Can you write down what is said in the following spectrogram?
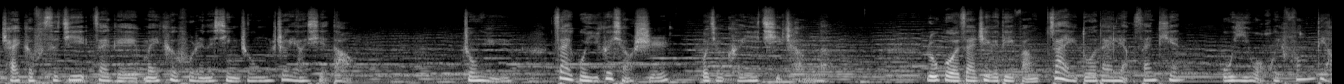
柴可夫斯基在给梅克夫人的信中这样写道：“终于，再过一个小时。”我就可以启程了。如果在这个地方再多待两三天，无疑我会疯掉。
